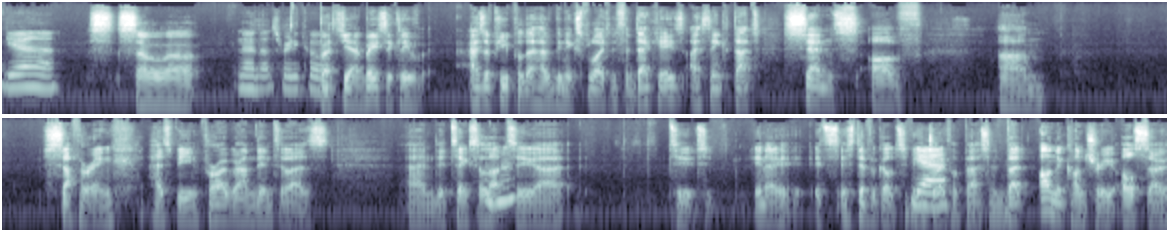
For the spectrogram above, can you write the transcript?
yeah. So, uh, No, that's really cool. but yeah, basically, as a people that have been exploited for decades, I think that sense of um, suffering has been programmed into us, and it takes a lot Mm-hmm. to, uh, to to you know it's it's difficult to be Yeah. a joyful person. But on the contrary, also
